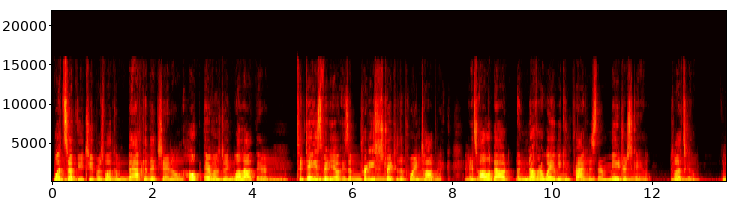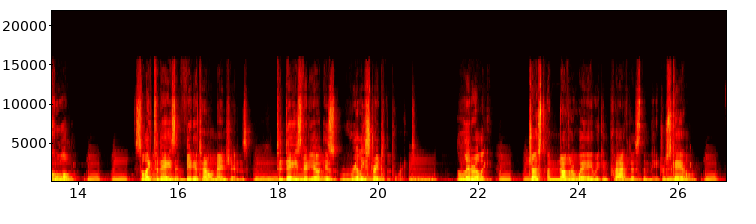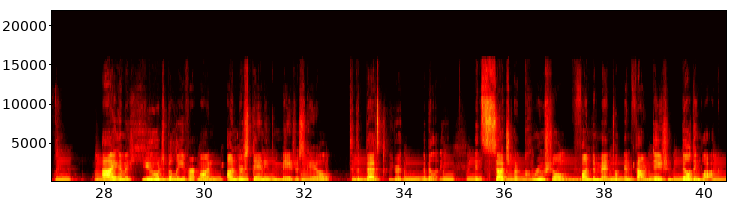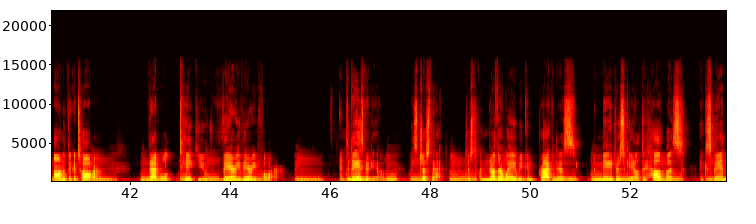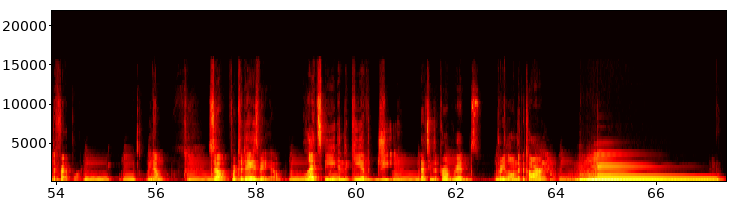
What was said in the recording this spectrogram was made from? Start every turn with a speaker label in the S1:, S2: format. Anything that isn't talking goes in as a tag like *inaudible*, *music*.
S1: What's up YouTubers, welcome back to the channel. Hope everyone's doing well out there. Today's video is a pretty straight to the point topic, and it's all about another way we can practice their major scale. So let's go. Cool. So like today's video title mentions, today's video is really straight to the point. Literally, just another way we can practice the major scale. I am a huge believer on understanding the major scale to the best of your ability. It's such a crucial, fundamental, and foundation building block on the guitar that will take you very, very far. And today's video is just that just another way we can practice the major scale to help us expand the fretboard. You know? So, for today's video, let's be in the key of G. That seems appropriate, it's pretty low on the guitar.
